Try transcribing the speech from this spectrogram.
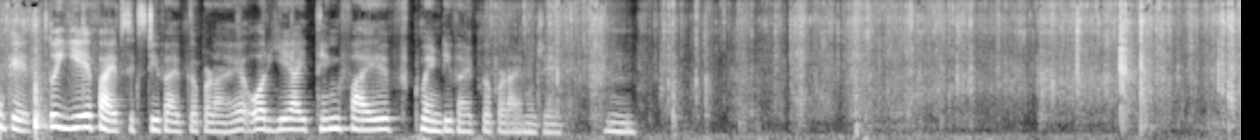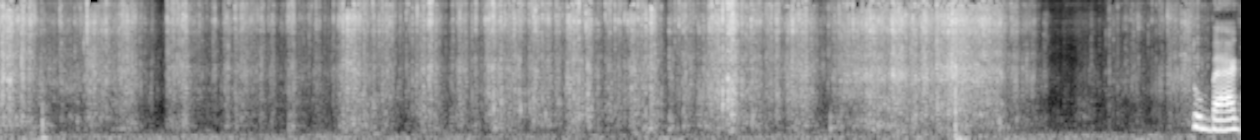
ओके okay, तो ये फाइव सिक्सटी फाइव का पड़ा है और ये I think five twenty five का पड़ा है मुझे। हम्म। तो बैग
